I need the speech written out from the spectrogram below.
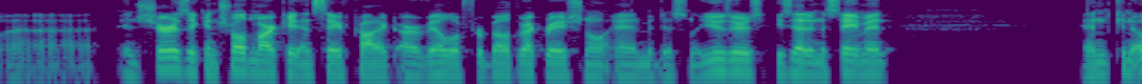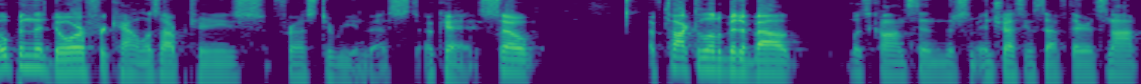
uh, ensures a controlled market and safe product are available for both recreational and medicinal users. He said in a statement, and can open the door for countless opportunities for us to reinvest. Okay, so I've talked a little bit about Wisconsin. There's some interesting stuff there. It's not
